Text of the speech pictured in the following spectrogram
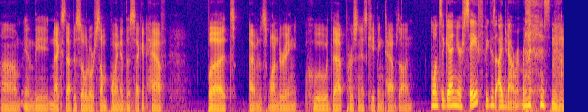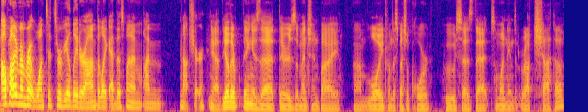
um, in the next episode or some point in the second half. But I'm just wondering who that person is keeping tabs on. Once again, you're safe because I do not remember this. Mm-hmm. I'll probably remember it once it's revealed later on, but like at this point, I'm I'm not sure. Yeah. The other thing is that there's a mention by um, Lloyd from the Special Corps who says that someone named Rakshata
